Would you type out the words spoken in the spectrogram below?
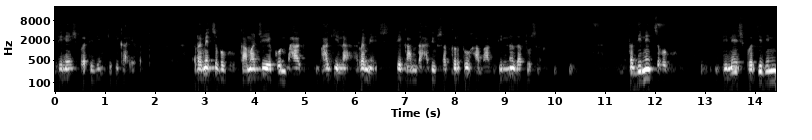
दिनेश प्रतिदिन किती कार्य करतो? रमेशचं बघू. कामाचे एकूण भाग भागीला रमेश ते काम दहा दिवसात करतो. हा भाग दिन जातो सर. तर दिनेशचं बघू. दिनेश प्रतिदिन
